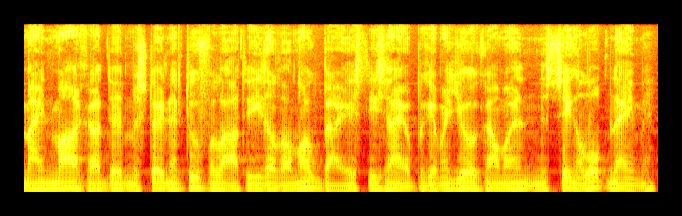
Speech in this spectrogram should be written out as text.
mijn Marga, de mijn steun en toeverlaten... die er dan ook bij is... die zei op een gegeven moment... joh, gaan we een single opnemen.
